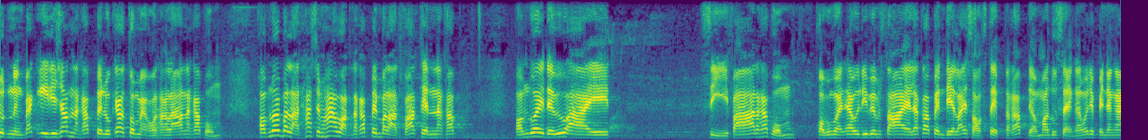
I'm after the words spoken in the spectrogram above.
9.1 Back Edition นะครับเป็นลูกแก้วตัวใหม่ของทางร้านนะครับผมพร้อมด้วยบลลาด55 วัตต์นะครับเป็นบลลาดฟาสเทนนะครับพร้อมด้วย Devil Eye สีฟ้านะครับผมกรอบเป็นแหวน LED เป็นสไตล์แล้วก็เป็น Daylight 2 Step นะครับเดี๋ยวมาดูแสงกันว่าจะเป็นยังไง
